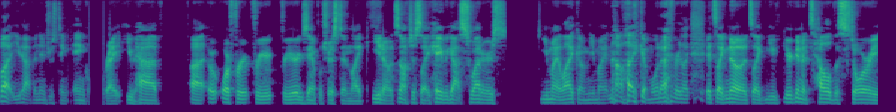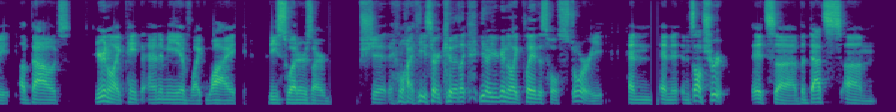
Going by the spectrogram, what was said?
But you have an interesting angle, right? You have uh, or, or for for your for your example, Tristan, like you know, it's not just like, hey, we got sweaters. You might like them, you might not like them, whatever. Like it's like no, it's like you you're gonna tell the story about you're gonna like paint the enemy of like why these sweaters are shit and why these are good. Like, you know, you're going to like play this whole story and, and, it, and it's all true. It's, uh, but that's, um,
